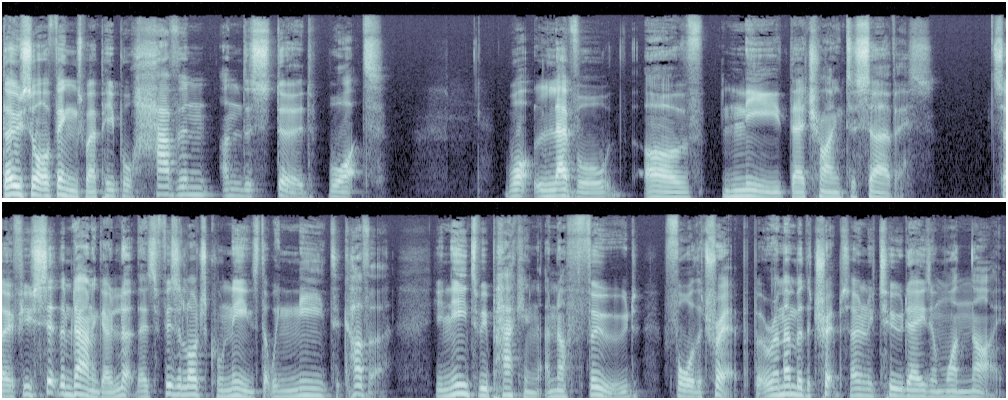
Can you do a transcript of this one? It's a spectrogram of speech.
Those sort of things where people haven't understood what what level of need they're trying to service. So if you sit them down and go, look, there's physiological needs that we need to cover. You need to be packing enough food for the trip. But remember, the trip's only two days and one night.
